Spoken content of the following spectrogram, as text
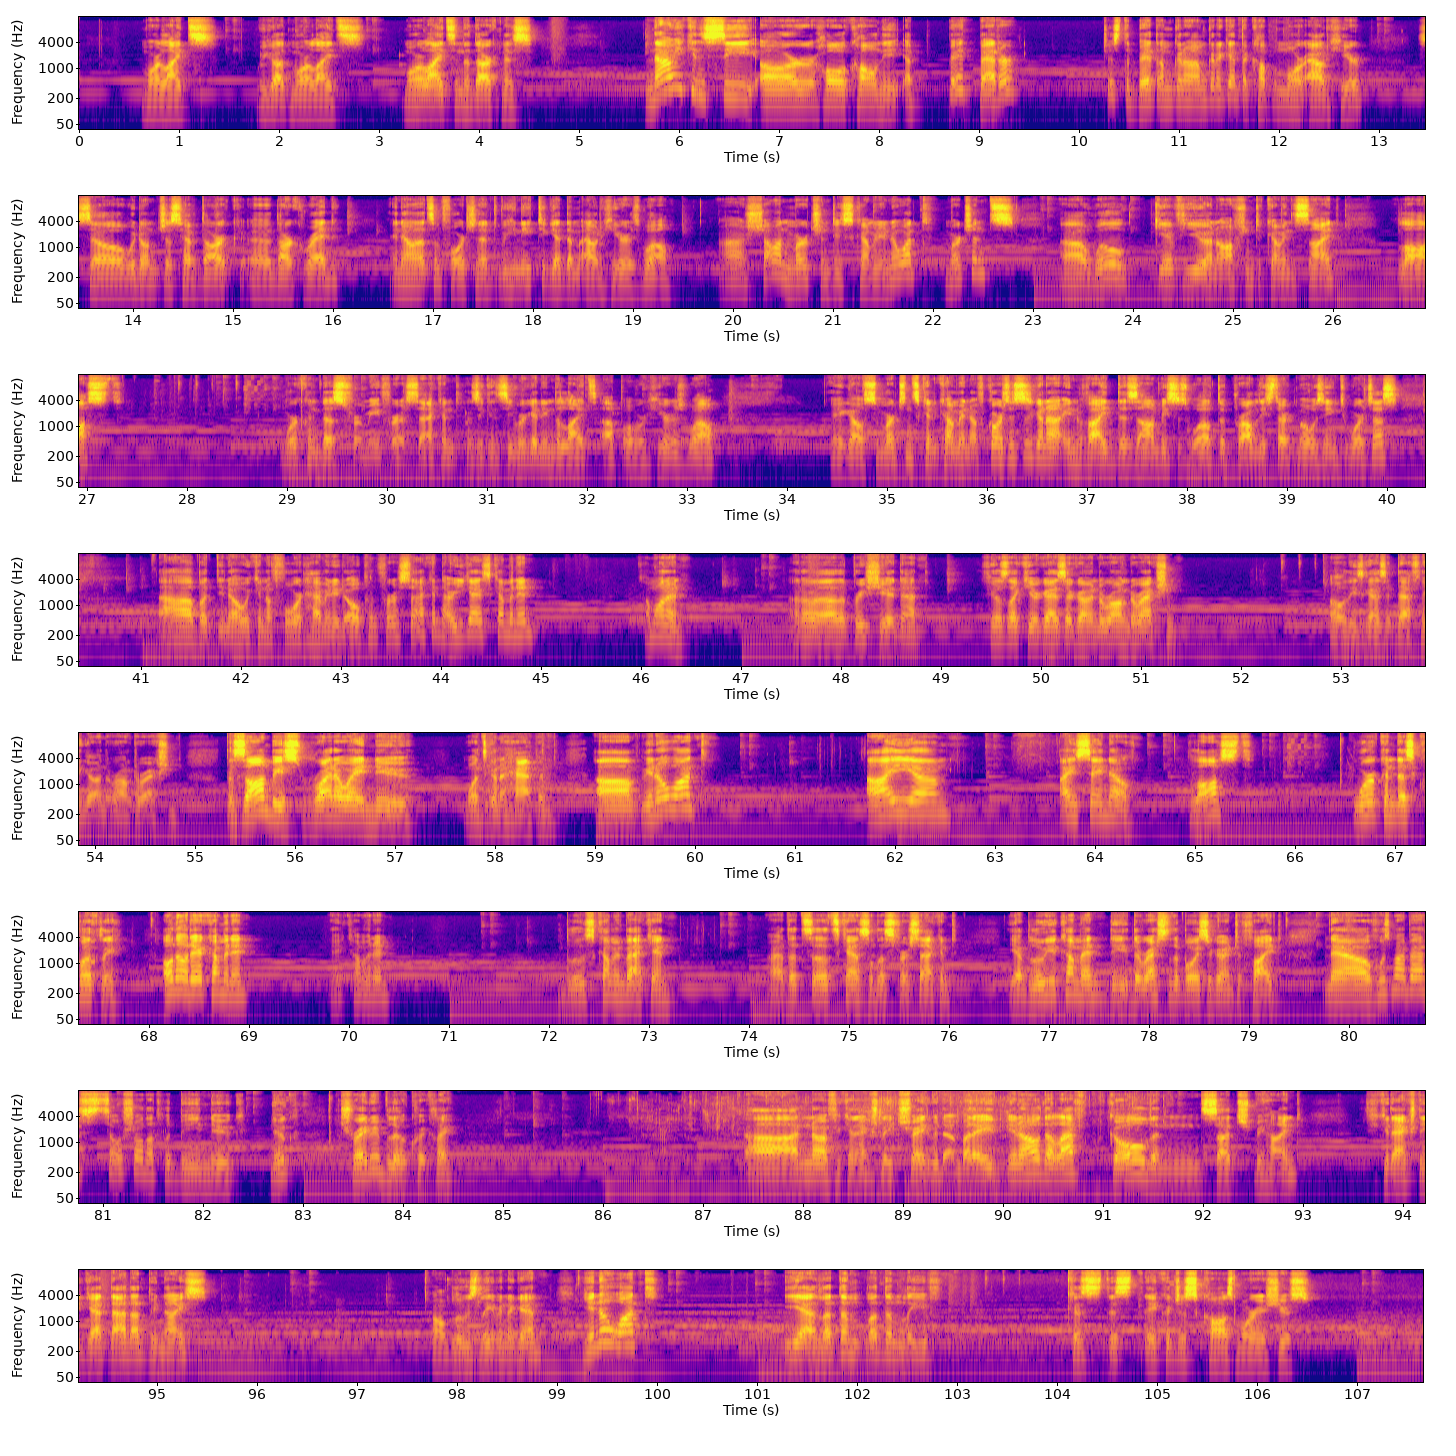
more lights, we got more lights. More lights in the darkness. Now you can see our whole colony a bit better. just a bit. I'm gonna I'm gonna get a couple more out here, so we don't just have dark uh, dark red. I know that's unfortunate. We need to get them out here as well. Ah, Shaman Merchant is coming. You know what? Merchants, uh, will give you an option to come inside. Lost. Work on this for me for a second. As you can see, we're getting the lights up over here as well. There you go. So merchants can come in. Of course, this is gonna invite the zombies as well to probably start moseying towards us. Uh, but you know, we can afford having it open for a second. Are you guys coming in? Come on in. I don't, I'd appreciate that. Feels like your guys are going the wrong direction. Oh, these guys are definitely going the wrong direction. The zombies right away knew what's gonna happen. Um, you know what? I, um, I say no. Lost? Work on this quickly. Oh no, they're coming in. They're coming in. Blue's coming back in. Alright, let's, uh, let's cancel this for a second. Yeah, Blue, you come in. The, the rest of the boys are going to fight. Now, who's my best social? That would be Nuke. Nuke, trade with Blue quickly. Uh, I don't know if you can actually trade with them, but they, you know, they left gold and such behind. If you could actually get that, that'd be nice. Oh, Blue's leaving again. You know what? Yeah, let them let them leave because this they could just cause more issues.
